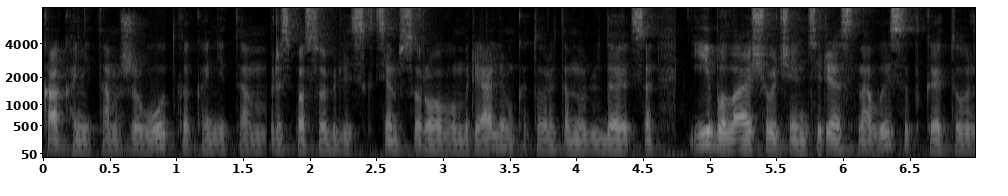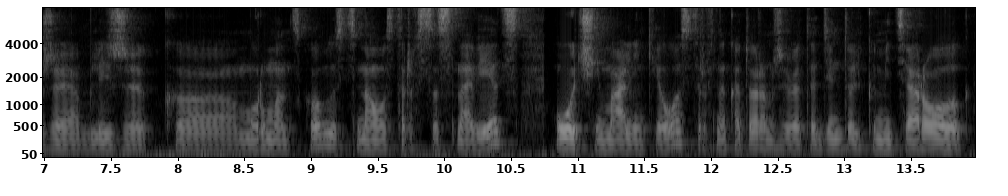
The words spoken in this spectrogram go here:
как они там живут, как они там приспособились к тем суровым реалиям, которые там наблюдаются. И была еще очень интересная высадка, это уже ближе к Мурманской области, на остров Сосновец. Очень маленький остров, на котором живет один только метеоролог.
